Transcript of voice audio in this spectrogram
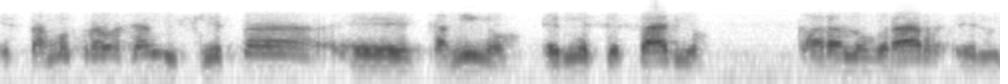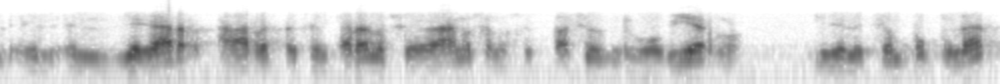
estamos trabajando y si este eh, camino es necesario para lograr el, llegar a representar a los ciudadanos en los espacios de gobierno y de elección popular,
